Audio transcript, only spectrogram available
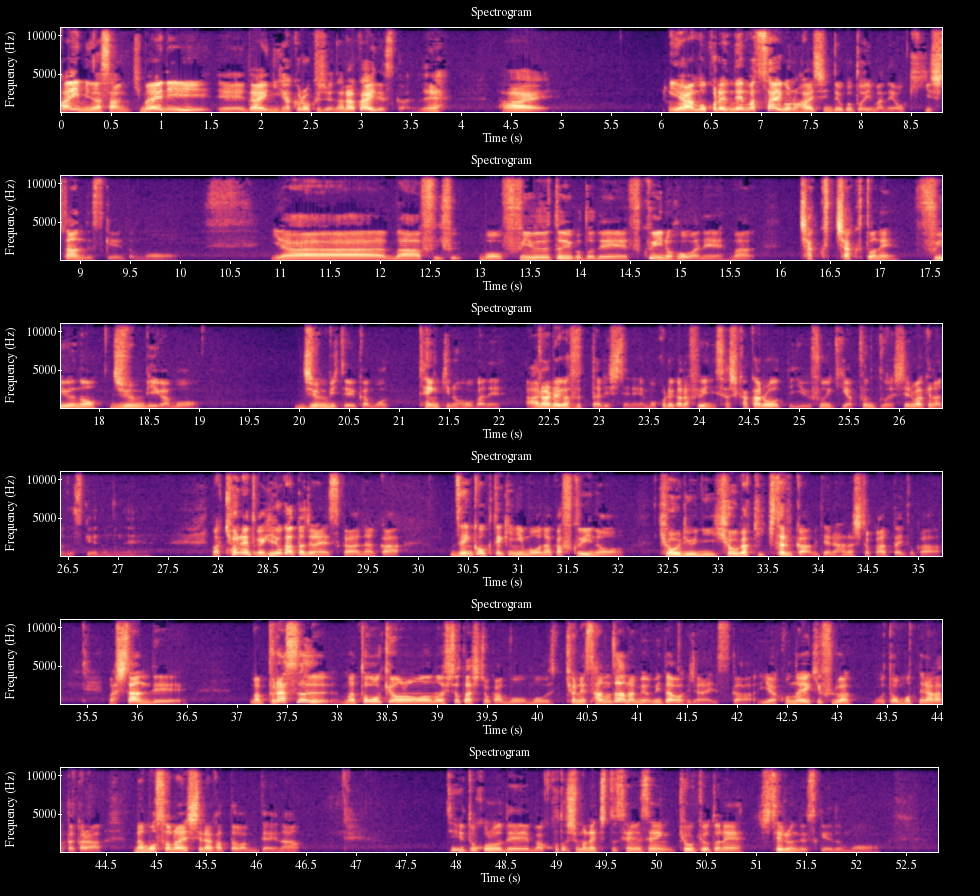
はい、皆さん、気まり、えー、第267回ですからね。はい。いや、もうこれ年末最後の配信ということを今ね、お聞きしたんですけれども。いやー、まあ、ふ、ふ、もう冬ということで、福井の方はね、まあ、着々とね、冬の準備がもう、準備というかもう天気の方がね、あられが降ったりしてね、もうこれから冬に差し掛かろうっていう雰囲気がプンプンしてるわけなんですけれどもね。まあ去年とかひどかったじゃないですか。なんか、全国的にもなんか福井の恐竜に氷河期来たるかみたいな話とかあったりとか、まあしたんで、まあプラス、まあ東京の人たちとかももう去年散々な目を見たわけじゃないですか。いや、こんな雪降るわと思ってなかったから、何も備えしてなかったわみたいな。っていうところで、まあ今年もね、ちょっと戦々恐々とね、してるんですけれども、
